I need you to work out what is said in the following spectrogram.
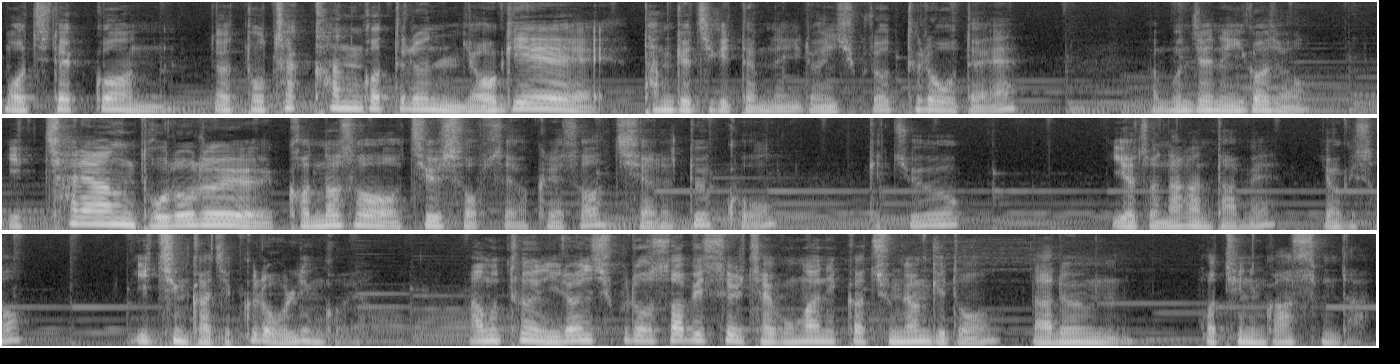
뭐 어찌됐건 도착한 것들은 여기에 담겨지기 때문에 이런 식으로 들어오되 문제는 이거죠. 이 차량 도로를 건너서 지을 수 없어요. 그래서 지하를 뚫고 이렇게 쭉 이어져 나간 다음에 여기서 2층까지 끌어올린 거예요. 아무튼 이런 식으로 서비스를 제공하니까 중형기도 나름 버티는 것 같습니다.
